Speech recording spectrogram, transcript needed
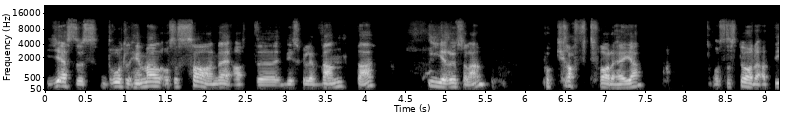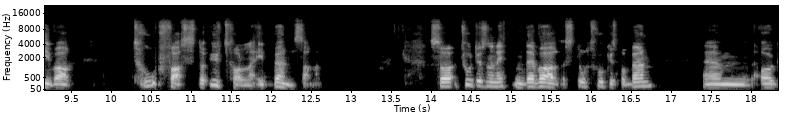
Jesus dro til himmelen, og så sa han det at uh, de skulle vente i Jerusalem på kraft fra det høye. Og så står det at de var trofast og utholdende i bønn sammen. Så 2019 det var stort fokus på bønn. Um, og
